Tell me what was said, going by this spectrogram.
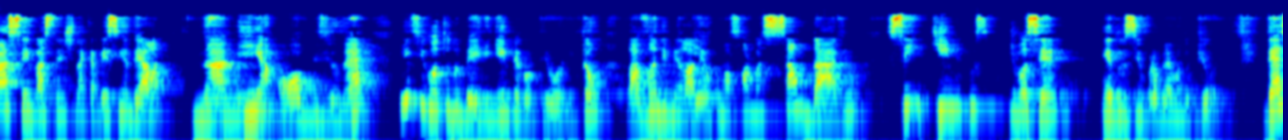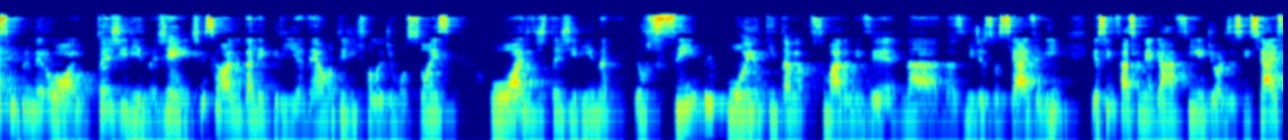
passei bastante na cabecinha dela, na minha, óbvio, né? E ficou tudo bem, ninguém pegou piolho. Então, lavanda e melaleuca é uma forma saudável, sem químicos, de você reduzir o problema do piolho. Décimo primeiro óleo, tangerina. Gente, esse é óleo da alegria, né? Ontem a gente falou de emoções. O óleo de tangerina, eu sempre ponho, quem está acostumado a me ver na, nas mídias sociais ali, eu sempre faço a minha garrafinha de óleos essenciais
